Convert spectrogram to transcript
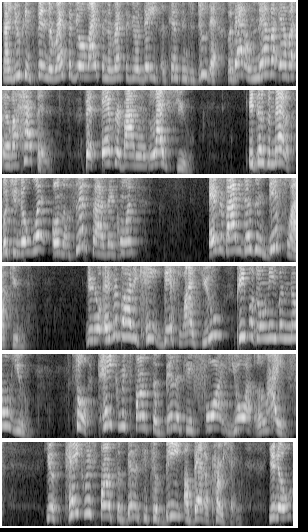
Now you can spend the rest of your life and the rest of your days attempting to do that, but that'll never, ever, ever happen. That everybody likes you. It doesn't matter. But you know what? On the flip side of that coin, everybody doesn't dislike you. You know, everybody can't dislike you. People don't even know you. So take responsibility for your life. You take responsibility to be a better person. You know,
